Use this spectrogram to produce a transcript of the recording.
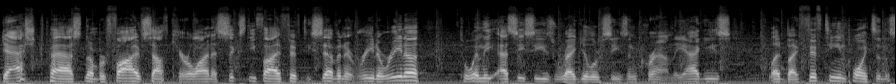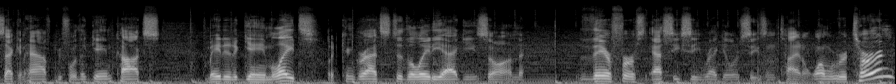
dashed past number five South Carolina 65-57 at Reed Arena to win the SEC's regular season crown. The Aggies led by 15 points in the second half before the Gamecocks made it a game late, but congrats to the Lady Aggies on their first SEC regular season title. When we return,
